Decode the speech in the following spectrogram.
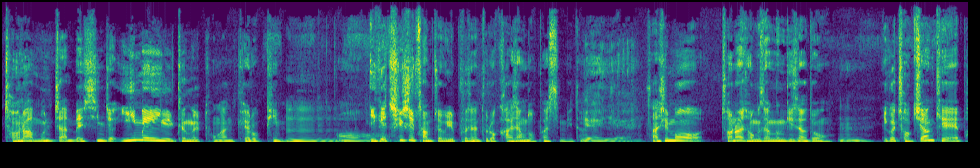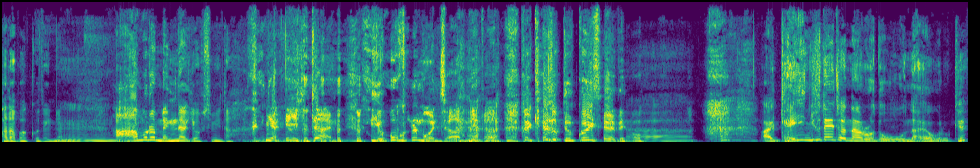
전화, 문자, 메신저, 이메일 등을 통한 괴롭힘. 음. 어. 이게 73.1%로 가장 높았습니다. 예, 예. 사실 뭐 전화 정상근 기자도 음. 이거 적지 않게 받아봤거든요. 음. 아무런 맥락이 없습니다. 그냥 일단 욕을 먼저 합니다. 그걸 계속 듣고 있어야 돼요. 아, 아, 개인 휴대전화로도 오나요, 그렇게?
